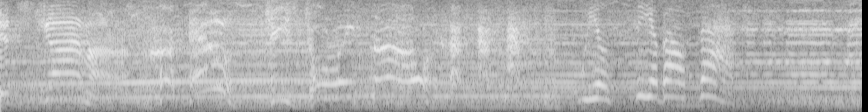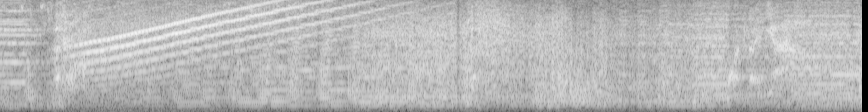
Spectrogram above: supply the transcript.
It's Jana. Hell, she's too late now. We'll see about that. What the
